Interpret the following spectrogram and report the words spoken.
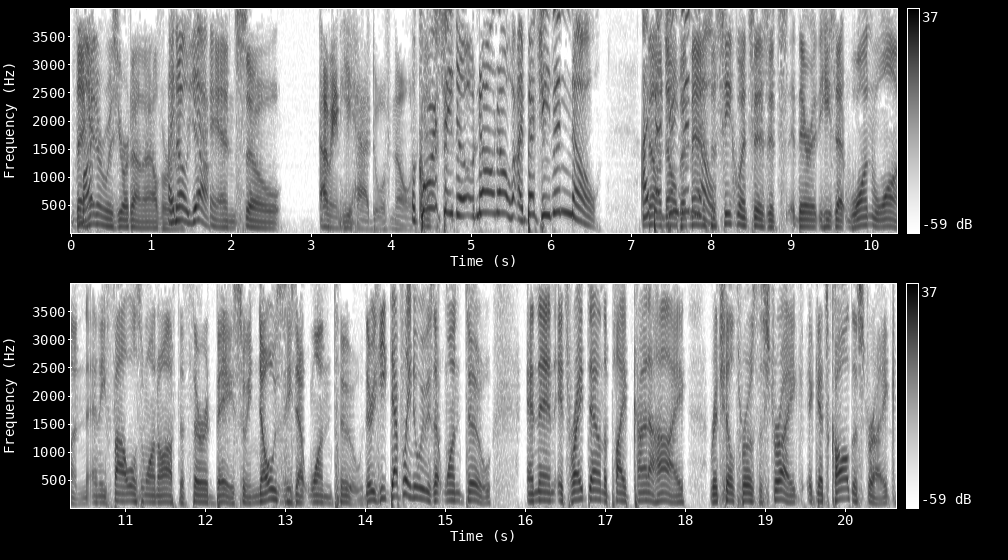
The My- hitter was Yordan Alvarez. I know, yeah. And so, I mean, he had to have known. Of course he knew. No, no. I bet you he didn't know. I no, bet no, you he but didn't Maz, know. the sequence is it's there. He's at one one, and he fouls one off to third base, so he knows he's at one two. There, he definitely knew he was at one two, and then it's right down the pipe, kind of high. Rich Hill throws the strike. It gets called a strike,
